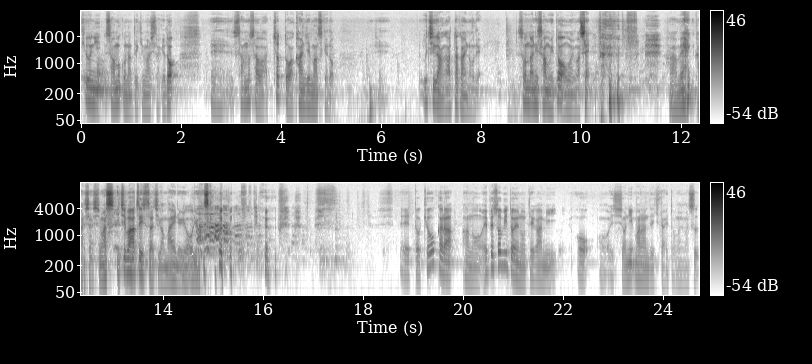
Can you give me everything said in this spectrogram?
急に寒くなってきましたけど、えー、寒さはちょっとは感じますけど、えー、内側が暖かいのでそんなに寒いとは思いません。アメン感謝します。一番暑い人たちが前におります えっと今日からあのエペソビトへの手紙を一緒に学んでいきたいと思います。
